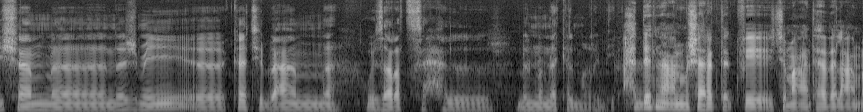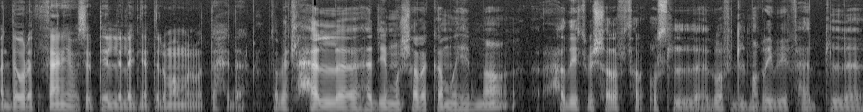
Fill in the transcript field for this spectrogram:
هشام نجمي كاتب عام وزارة الصحة بالمملكة المغربية. حدثنا عن مشاركتك في اجتماعات هذا العام الدورة الثانية وستين للجنة الأمم المتحدة. بطبيعة الحال هذه مشاركة مهمة. حظيت بالشرف ترأس الوفد المغربي في هذا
